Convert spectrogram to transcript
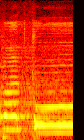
about good.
